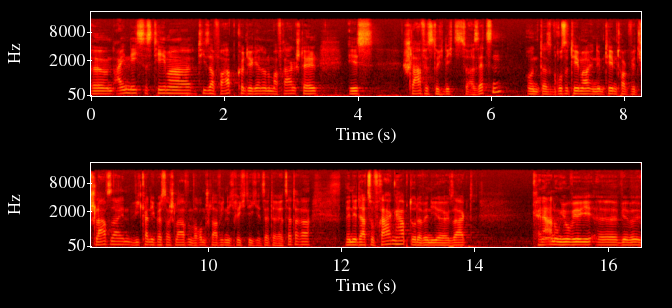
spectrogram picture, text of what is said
Äh, und ein nächstes Thema, Teaser vorab, könnt ihr gerne nochmal Fragen stellen, ist Schlaf ist durch nichts zu ersetzen. Und das große Thema in dem Thementalk wird Schlaf sein. Wie kann ich besser schlafen? Warum schlafe ich nicht richtig? Etc. etc. Wenn ihr dazu Fragen habt oder wenn ihr sagt, keine Ahnung, Jo, wir, äh, wir, wir,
